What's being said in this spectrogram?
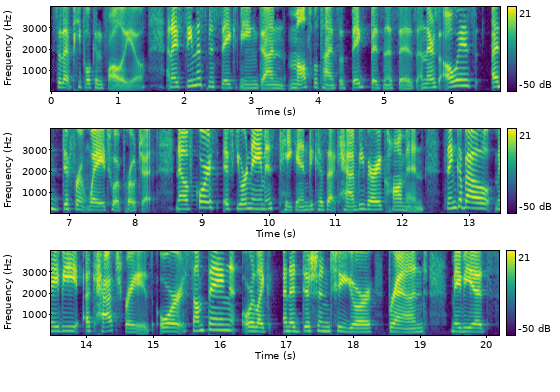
so that people can follow you. And I've seen this mistake being done multiple times with big businesses, and there's always a different way to approach it. Now, of course, if your name is taken, because that can be very common, think about maybe a catchphrase or something or like an addition to your brand. Maybe it's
